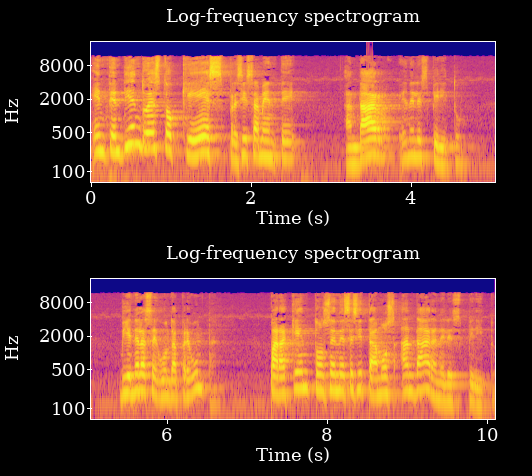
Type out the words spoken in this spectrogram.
entendiendo esto que es precisamente andar en el Espíritu, viene la segunda pregunta. ¿para qué entonces necesitamos andar en el Espíritu?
